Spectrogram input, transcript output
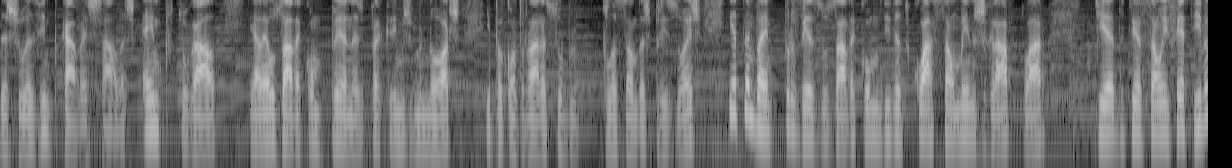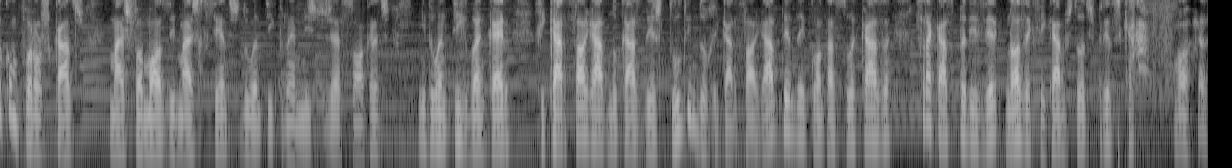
das suas impecáveis salas. Em Portugal, ela é usada como pena para crimes menores e para contornar a sobrepopulação das prisões, e é também, por vezes, usada como medida de coação menos grave, claro, que a detenção efetiva, como foram os casos mais famosos e mais recentes do antigo Primeiro-Ministro José Sócrates e do antigo banqueiro Ricardo Salgado. No caso deste último, do Ricardo Salgado, tendo em conta a sua casa, será caso para dizer que nós é que ficámos todos presos cá fora.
